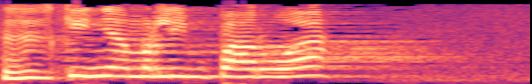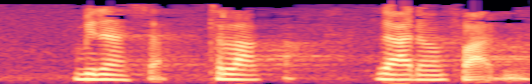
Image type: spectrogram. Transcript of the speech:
rezekinya berlimpah ruah binasa celaka enggak ada manfaatnya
